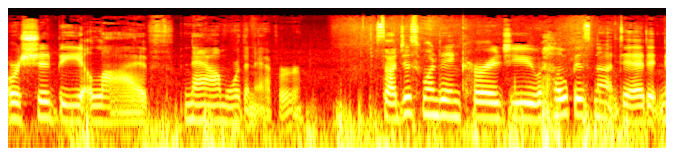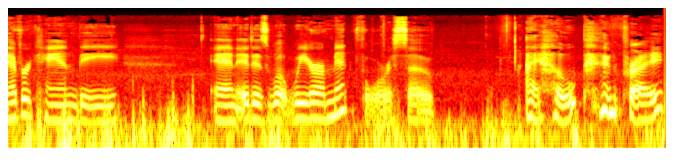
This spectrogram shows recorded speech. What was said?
or should be alive now more than ever. So I just wanted to encourage you hope is not dead, it never can be and it is what we are meant for. So I hope and pray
